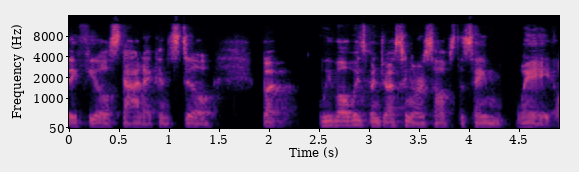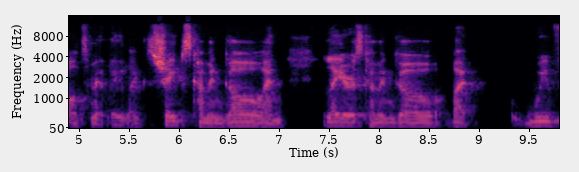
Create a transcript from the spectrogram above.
they feel static and still. But we've always been dressing ourselves the same way ultimately. Like shapes come and go and layers come and go, but we've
